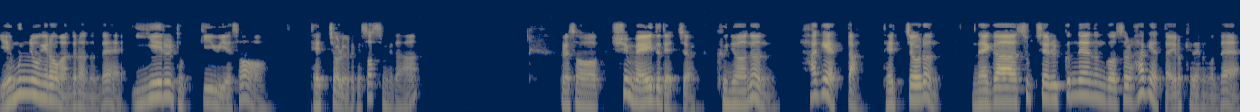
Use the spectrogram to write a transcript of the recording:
예문용이라고 만들었는데 이해를 돕기 위해서 대절로 이렇게 썼습니다. 그래서 she made 대절 그녀는 하게 했다. 대절은 내가 숙제를 끝내는 것을 하게 했다. 이렇게 되는 건데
